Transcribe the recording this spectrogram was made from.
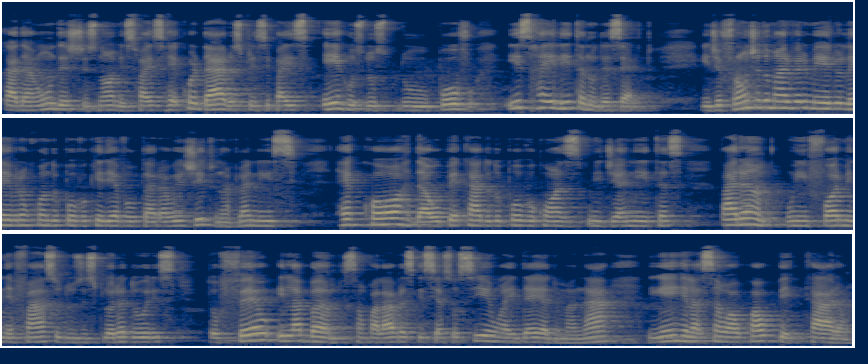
cada um destes nomes faz recordar os principais erros do, do povo israelita no deserto. E de fronte do Mar Vermelho lembram quando o povo queria voltar ao Egito na planície. Recorda o pecado do povo com as midianitas. Param, o informe nefasto dos exploradores. Tofel e Labam são palavras que se associam à ideia do maná e em relação ao qual pecaram.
